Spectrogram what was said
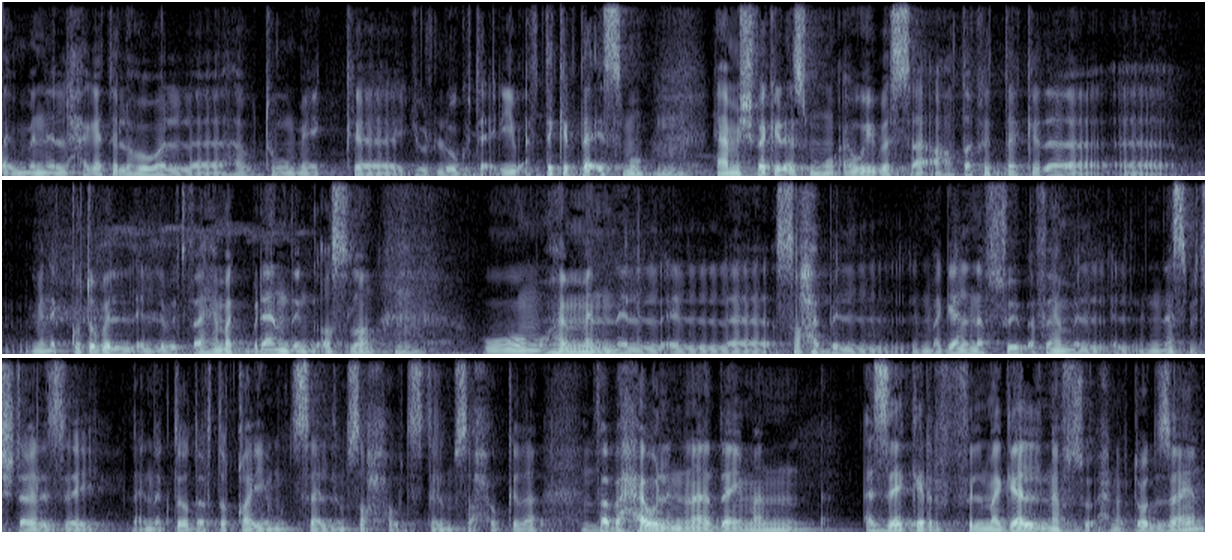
من الحاجات اللي هو how to make your logo تقريبا أفتكر ده اسمه مم. يعني مش فاكر اسمه قوي بس أعتقد ده كده آه، من الكتب اللي بتفهمك branding أصلا مم. ومهم إن صاحب ال- المجال نفسه يبقى فاهم ال- ال- الناس بتشتغل إزاي لأنك تقدر تقيم وتسلم صح وتستلم صح وكده. فبحاول إن أنا دايما أذاكر في المجال نفسه. إحنا بتوع design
